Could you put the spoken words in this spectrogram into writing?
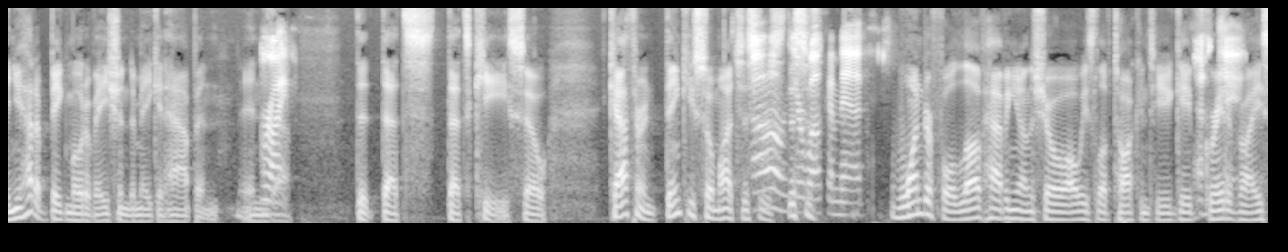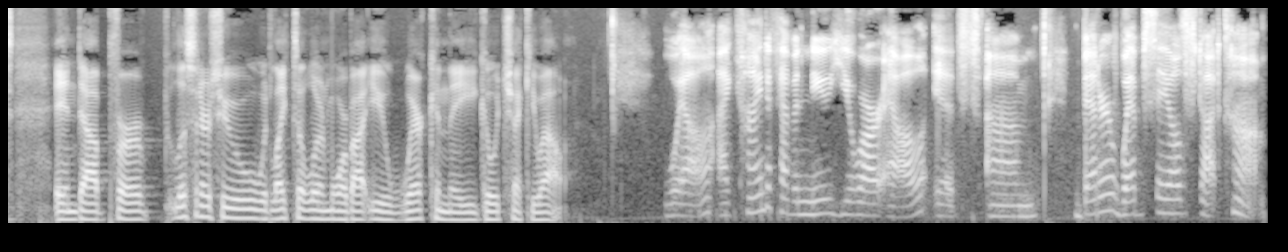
and you had a big motivation to make it happen. And uh, right. Uh, that that's that's key. So Catherine, thank you so much. This oh, is this you're is welcome, Ed. Wonderful. Love having you on the show. Always love talking to you. Gave okay. great advice. And uh, for listeners who would like to learn more about you, where can they go check you out? Well, I kind of have a new URL. It's um, betterwebsales.com.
